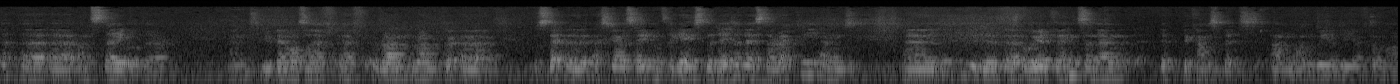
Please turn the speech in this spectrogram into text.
uh, uh, unstable there, and you can also have, have run run uh, SQL statements against the database directly, and uh, you do uh, weird things, and then it becomes a bit un- unwieldy after a while.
